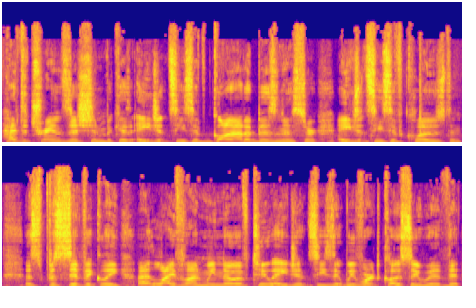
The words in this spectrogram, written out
had to transition because agencies have gone out of business or agencies have closed, and a specific specifically at Lifeline, we know of two agencies that we've worked closely with that,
